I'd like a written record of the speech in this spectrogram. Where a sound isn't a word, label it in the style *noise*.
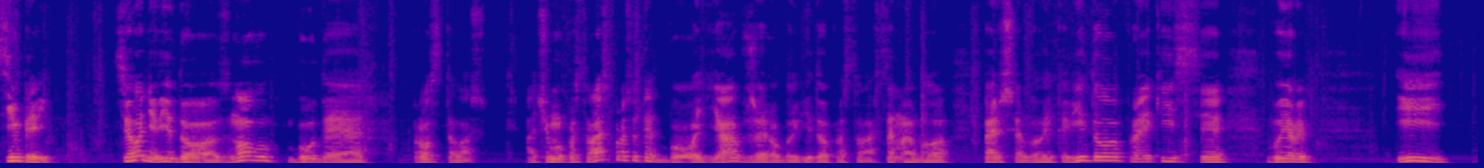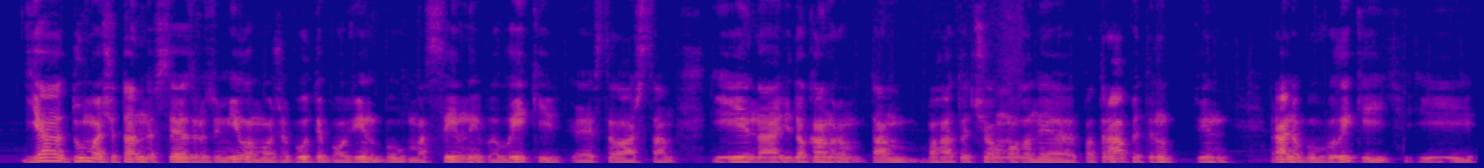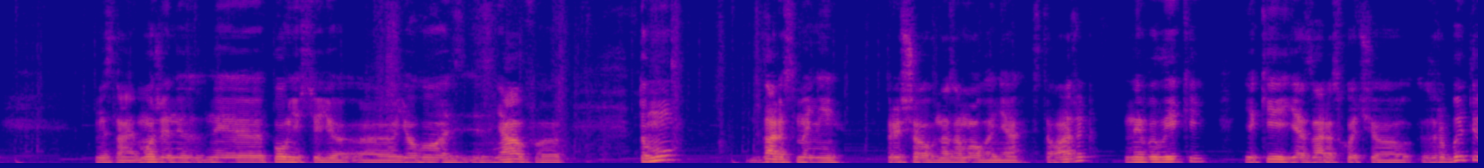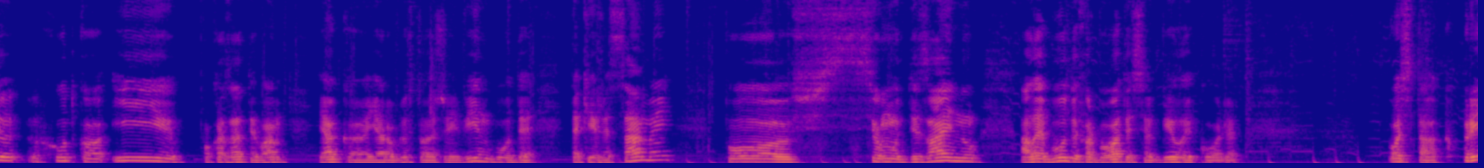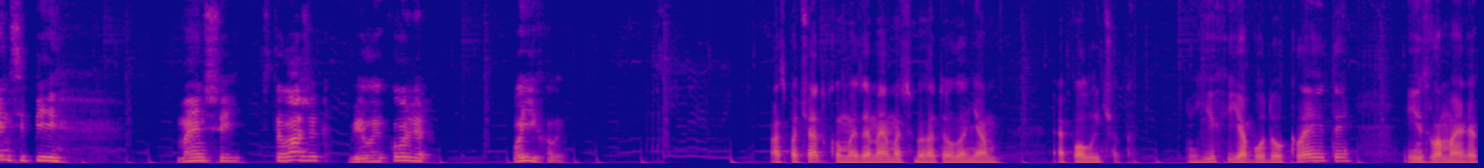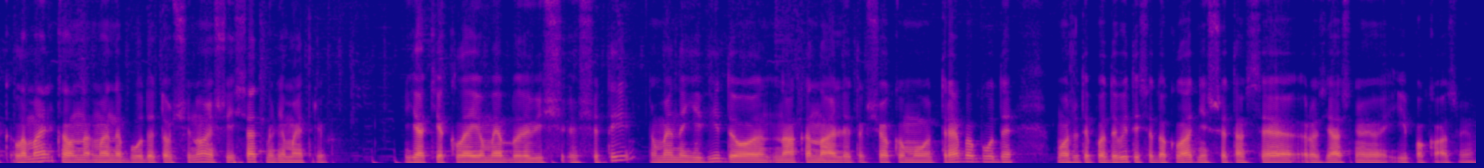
Всім привіт! Сьогодні відео знову буде про стелаж. А чому про стелаж спросите? Бо я вже робив відео про стелаж. Це моє було перше велике відео про якийсь е, виріб. І я думаю, що там не все зрозуміло може бути, бо він був масивний, великий е, стелаж сам. І на відеокамеру там багато чого могло не потрапити. Ну, він реально був великий і не знаю, може не, не повністю е, його зняв. е. Тому зараз мені прийшов на замовлення стелажик невеликий, який я зараз хочу зробити хутко і показати вам, як е, я роблю стелажі. Він буде такий же самий по всьому дизайну, але буде фарбуватися в білий колір. Ось так. В принципі, менший стелажик, білий колір. Поїхали. А спочатку ми займемось виготовленням е, поличок. Їх я буду клеїти із ламелек. Ламелька в мене буде товщиною 60 мм. Як я клею меблеві щити, у мене є відео на каналі, так що кому треба буде, можете подивитися докладніше, там все роз'яснюю і показую.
